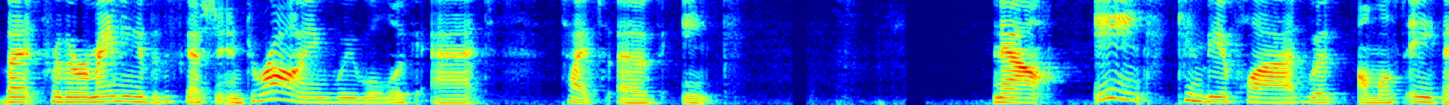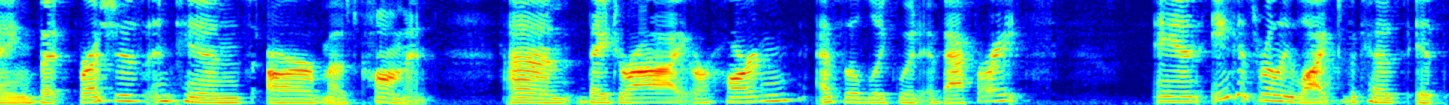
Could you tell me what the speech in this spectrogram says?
but for the remaining of the discussion in drawing, we will look at types of ink. Now, ink can be applied with almost anything, but brushes and pens are most common. Um, they dry or harden as the liquid evaporates. And ink is really liked because it's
